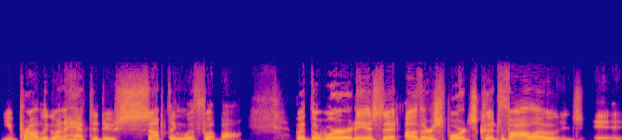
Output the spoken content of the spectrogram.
you're probably going to have to do something with football. But the word is that other sports could follow eh,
